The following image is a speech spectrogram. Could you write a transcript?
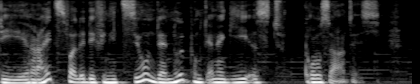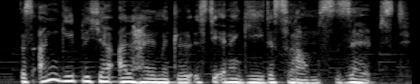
Die reizvolle Definition der Nullpunktenergie ist großartig. Das angebliche Allheilmittel ist die Energie des Raums selbst.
